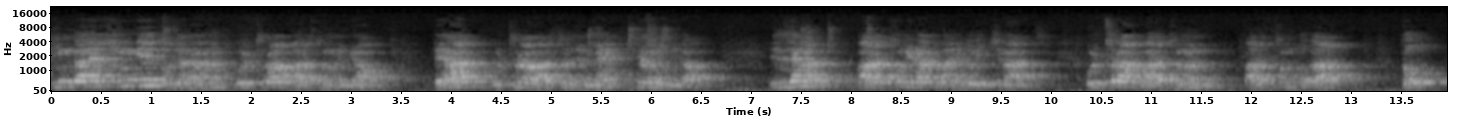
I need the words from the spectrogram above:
인간의 한계에 도전하는 울트라 마라톤이며 대한 울트라 마라톤 연맹 회원입니다. 인생은 마라톤이란 말도 있지만 울트라 마라톤은 마라톤보다 더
